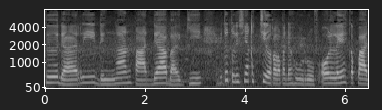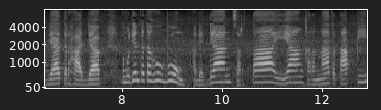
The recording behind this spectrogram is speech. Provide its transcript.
ke, dari, dengan, pada, bagi. Itu tulisnya kecil kalau pada huruf. Oleh, kepada, terhadap. Kemudian kata hubung, ada dan, serta, yang, karena, tetapi,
